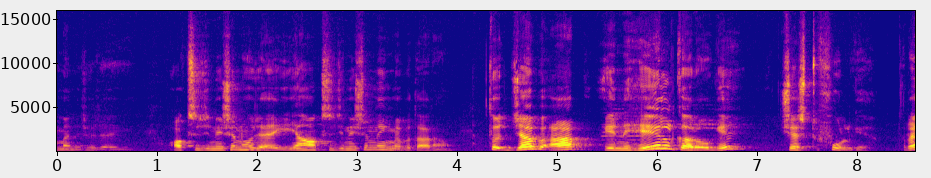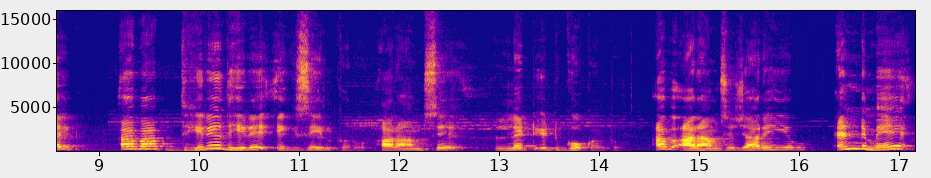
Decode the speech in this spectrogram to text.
मैनेज हो जाएगी। ऑक्सीजनेशन हो जाएगी। यहाँ ऑक्सीजनेशन नहीं मैं बता रहा हूँ। तो जब आप इनहेल करोगे चेस्ट फूल गया राइट अब आप धीरे धीरे एक्सेल करो। आराम से लेट इट गो कर दो। अब आराम से जा रही है वो। एंड में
